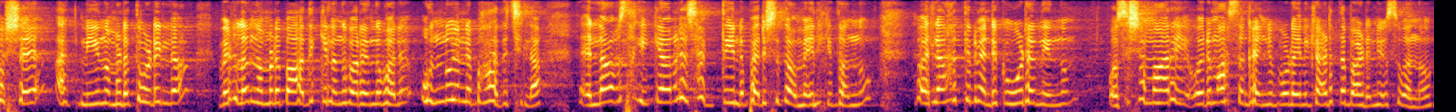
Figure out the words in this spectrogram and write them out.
പക്ഷേ അഗ്നി നമ്മുടെ തൊടില്ല വെള്ളം നമ്മളെ ബാധിക്കില്ലെന്ന് പറയുന്ന പോലെ ഒന്നും എന്നെ ബാധിച്ചില്ല. എല്ലാം സഹിക്കാനുള്ള ശക്തി എന്റെ പരിശുദ്ധ അമ്മ എനിക്ക് തന്നു. എല്ലാത്തിനും എന്റെ കൂടെ നിന്നും. പൊസിഷൻ മാറി ഒരു മാസം കഴിഞ്ഞപ്പോൾ എനിക്ക് അടുത്ത ബാഡ് ന്യൂസ് വന്നു.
